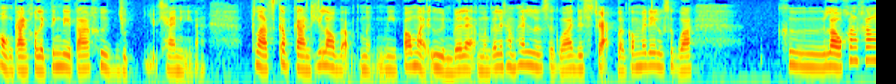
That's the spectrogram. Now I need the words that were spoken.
ของการ collecting data คือหยุดอยู่แค่นี้นะ plus กับการที่เราแบบเหมือนมีเป้าหมายอื่นด้วยแหละ มันก็เลยทำให้รู้สึกว่า distract แล้วก็ไม่ได้รู้สึกว่า คือเราค่อนข้าง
